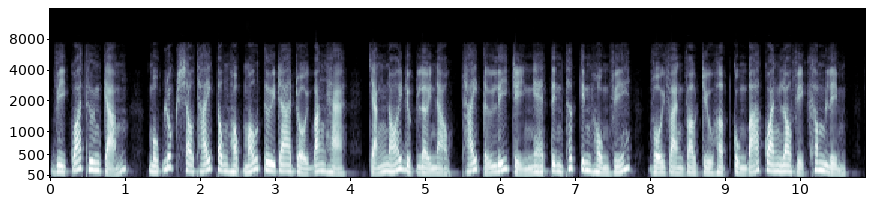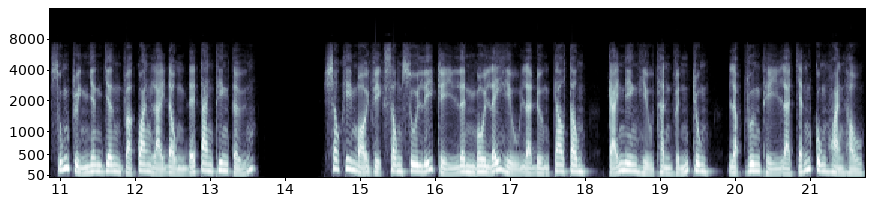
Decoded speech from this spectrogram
Vì quá thương cảm, một lúc sau Thái Tông học máu tươi ra rồi băng hà, chẳng nói được lời nào, Thái tử Lý Trị nghe tin thất kinh hồn vía, vội vàng vào triều hợp cùng bá quan lo việc khâm liệm, xuống truyền nhân dân và quan lại đồng để tan thiên tử. Sau khi mọi việc xong xuôi Lý Trị lên ngôi lấy hiệu là Đường Cao Tông, cải niên hiệu thành Vĩnh Trung, lập Vương Thị là Chánh Cung Hoàng hậu,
